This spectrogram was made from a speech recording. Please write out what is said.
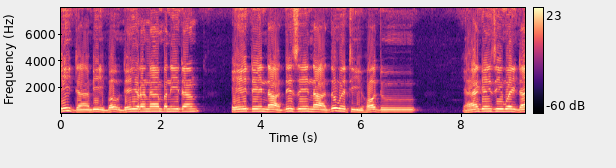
ဣဒံပိဗုဒ္ဓေယရဏံပဏိတံဧတေနသစ္စေနသုဝတိဟောတုယံကိဉ္စီဝိဒံ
